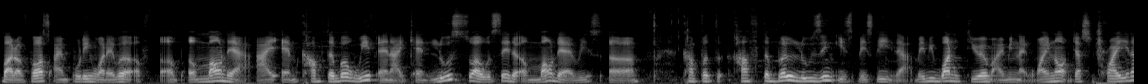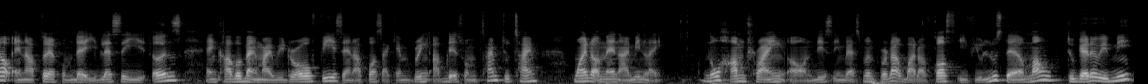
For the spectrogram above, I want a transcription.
But of course, I'm putting whatever of, of amount that I am comfortable with and I can lose. So I would say the amount that I risk, uh, comfort, comfortable losing is basically yeah maybe one Ethereum. I mean like why not just try it out and after that from there if let's say it earns and cover back my withdrawal fees and of course I can bring updates from time to time. Why not, man? I mean like no harm trying on this investment product but of course if you lose the amount together with me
